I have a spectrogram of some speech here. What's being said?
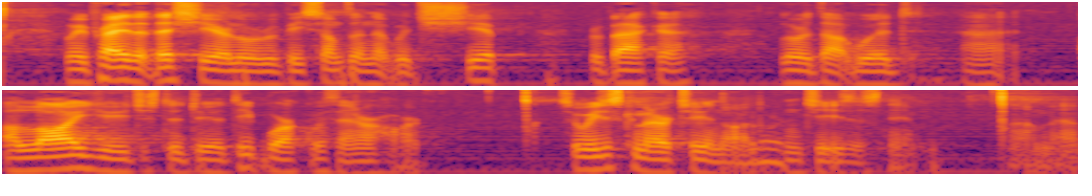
And we pray that this year, Lord, would be something that would shape Rebecca, Lord, that would uh, allow you just to do a deep work within her heart. So we just commit her to you now, Lord, in Jesus' name. Amen.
